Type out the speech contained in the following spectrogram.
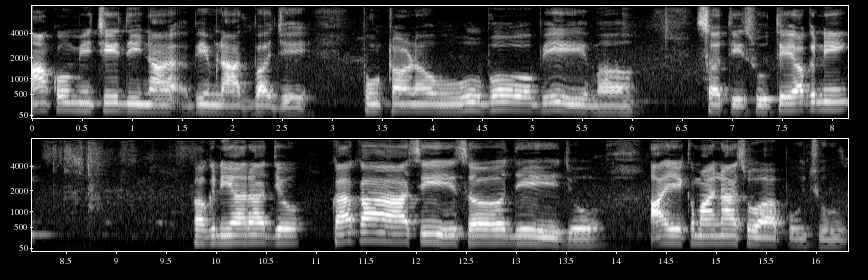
આંખો મીચી દીના ભીમનાથ ભજે. પૂંઠણ ઊભો ભીમ. સતી સુતે અગ્નિ અગ્નિ આરાધ્યો કાકા આશીષ દેજો. આ એક નાસો આપું છું.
